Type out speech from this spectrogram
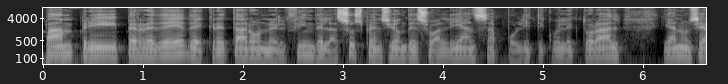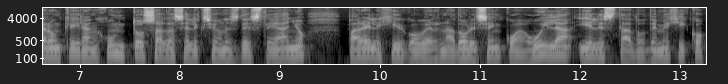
PAN, PRI y PRD decretaron el fin de la suspensión de su alianza político-electoral y anunciaron que irán juntos a las elecciones de este año para elegir gobernadores en Coahuila y el Estado de México,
